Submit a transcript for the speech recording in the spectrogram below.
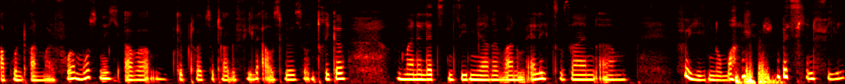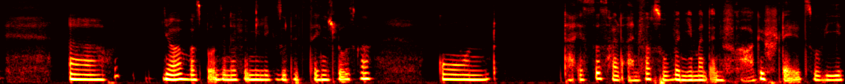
ab und an mal vor, muss nicht, aber gibt heutzutage viele Auslöse und Trigger. Und meine letzten sieben Jahre waren, um ehrlich zu sein, ähm, für jeden normalen Menschen ein bisschen viel. Äh, ja, was bei uns in der Familie gesundheitstechnisch los war. Und da ist es halt einfach so, wenn jemand eine Frage stellt, so wie,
